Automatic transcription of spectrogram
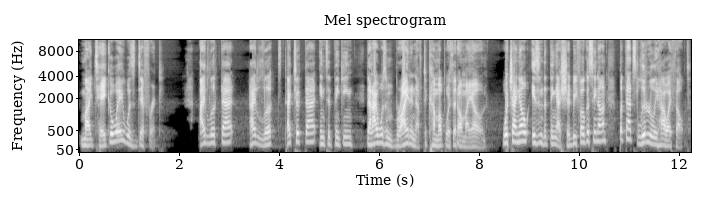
my takeaway was different. I looked at, I looked, I took that into thinking that I wasn't bright enough to come up with it on my own, which I know isn't the thing I should be focusing on, but that's literally how I felt.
